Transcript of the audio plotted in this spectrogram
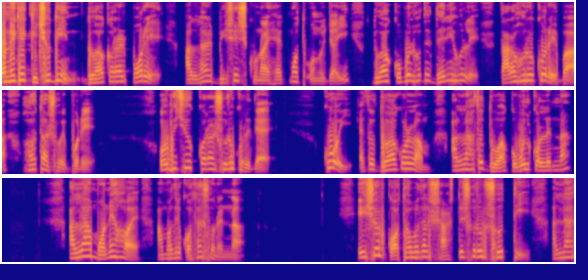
অনেকে কিছুদিন দোয়া করার পরে আল্লাহর বিশেষ কোনায় হেকমত অনুযায়ী দোয়া কবুল হতে দেরি হলে তাড়াহুড়ো করে বা হতাশ হয়ে পড়ে। অভিযোগ করা শুরু করে দেয়, কই, এত দোয়া করলাম, আল্লাহ তো দোয়া কবুল করলেন না? আল্লাহ মনে হয় আমাদের কথা শোনেন না। এইসব কথা বলার স্বাস্থ্যস্বরূপ সত্যি আল্লাহ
